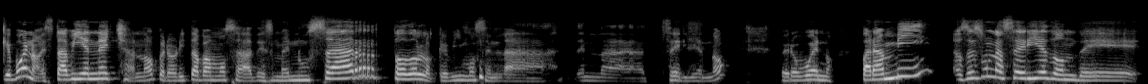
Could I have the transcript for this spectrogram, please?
que bueno, está bien hecha, ¿no? Pero ahorita vamos a desmenuzar todo lo que vimos en la, en la serie, ¿no? Pero bueno, para mí, o sea, es una serie donde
